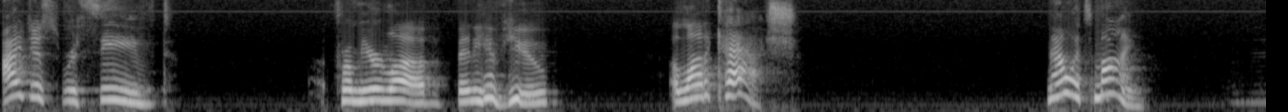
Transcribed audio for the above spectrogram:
I just received from your love, many of you, a lot of cash. Now it's mine. Mm-hmm.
